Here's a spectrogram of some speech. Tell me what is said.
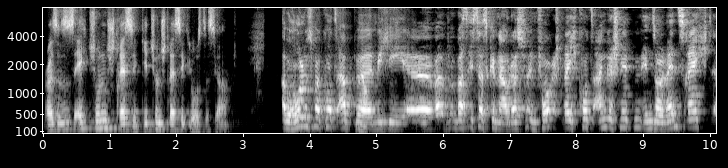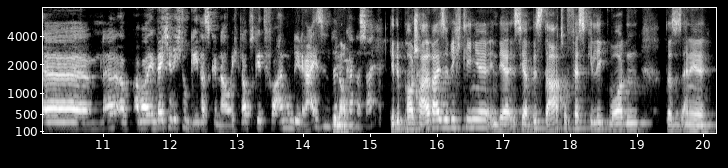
Also es ist echt schon stressig, geht schon stressig los das Jahr. Aber hol uns mal kurz ab, ja. äh, Michi. Äh, was ist das genau? Das im Vorgespräch kurz angeschnitten, Insolvenzrecht. Äh, ne? Aber in welche Richtung geht das genau? Ich glaube, es geht vor allem um die Reisenden, genau. kann das sein? Es geht um Pauschalreiserichtlinie, in der ist ja bis dato festgelegt worden, dass es eine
